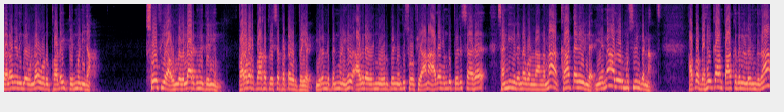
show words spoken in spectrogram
தளபதியில் உள்ள ஒரு படை பெண்மணி தான் சோஃபியா அவங்க எல்லாருக்குமே தெரியும். பரபரப்பாக பேசப்பட்ட ஒரு பெயர். இரண்டு பெண்மணிகள் அதில் ஒன்று ஒரு பெண் வந்து சோஃபியா. ஆனால் அதை வந்து பெருசாக சங்கிகள் என்ன பண்ணாங்கன்னா காட்டவே இல்லை. ஏன்னா அது ஒரு முஸ்லீம் பெண்ணா அப்போ பெஹல்காம் தாக்குதலில் இருந்து தான்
